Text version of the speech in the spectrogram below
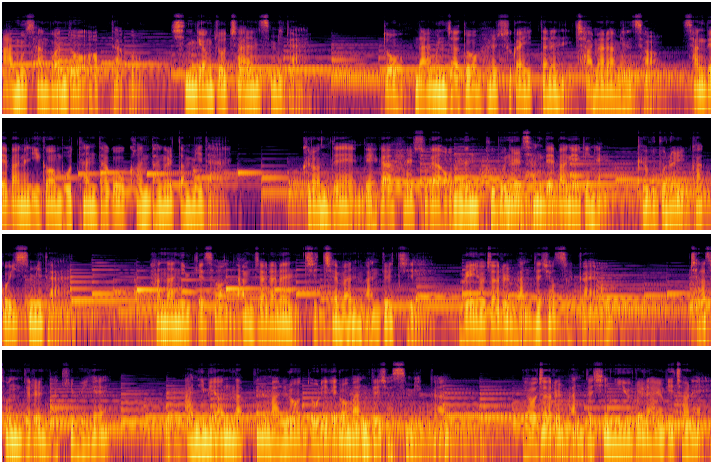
아무 상관도 없다고 신경조차 않습니다. 또 나 혼자도 할 수가 있다는 자만하면서 상대방을 이거 못한다고 건방을 떱니다. 그런데 내가 할 수가 없는 부분을 상대방에게는 그 부분을 갖고 있습니다. 하나님께서 남자라는 지체만 만들지 왜 여자를 만드셨을까요? 자손들을 낳기 위해? 아니면 나쁜 말로 놀이개로 만드셨습니까? 여자를 만드신 이유를 알기 전에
